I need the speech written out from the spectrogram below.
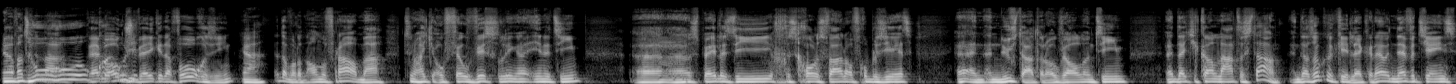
Ja, wat, hoe, Maar hoe, we hebben ook hoe die zit- weken daarvoor gezien. Ja. En dan wordt het een ander verhaal. Maar toen had je ook veel wisselingen in het team. Eh, eh, spelers die geschorst waren of geblesseerd. Hè, en, en nu staat er ook wel een team dat je kan laten staan. En dat is ook een keer lekker. Hè? Never change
